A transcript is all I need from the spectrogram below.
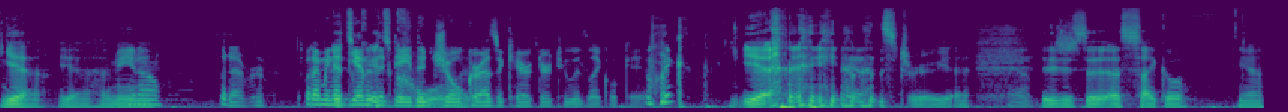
Yeah, yeah. I mean, you know, whatever. But I mean, at It's- the end of the day, the Joker but- as a character too is like okay. Like yeah, yeah, Yeah. that's true. Yeah, yeah. he's just a, a psycho. Yeah,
